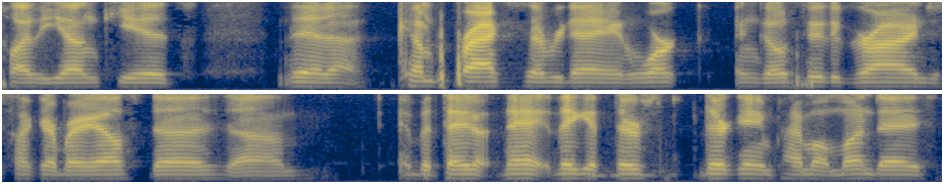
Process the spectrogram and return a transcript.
play the young kids that uh, come to practice every day and work and go through the grind just like everybody else does. Um, but they they they get their their game time on Mondays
